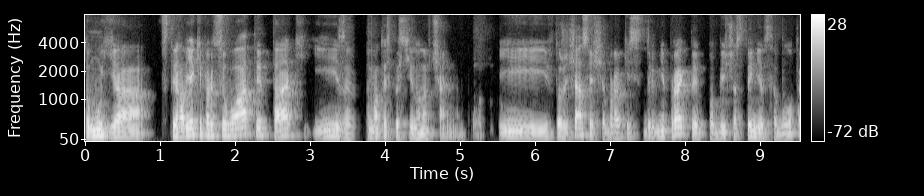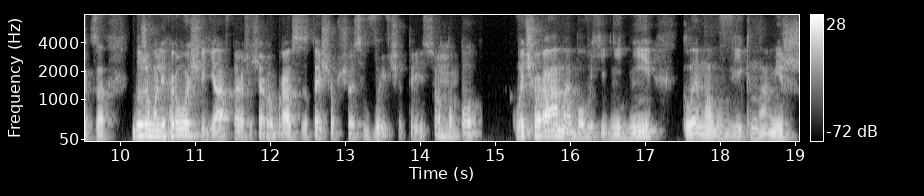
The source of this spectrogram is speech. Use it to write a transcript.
тому я встигав як і працювати, так і займатися постійно навчанням. І в той же час я ще брав якісь дрібні проекти. По більшій частині це було так за дуже малі гроші. Я в першу чергу брався за те, щоб щось вивчити, і все. Мгм. Тобто, вечорами або вихідні дні, коли мав вікна між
